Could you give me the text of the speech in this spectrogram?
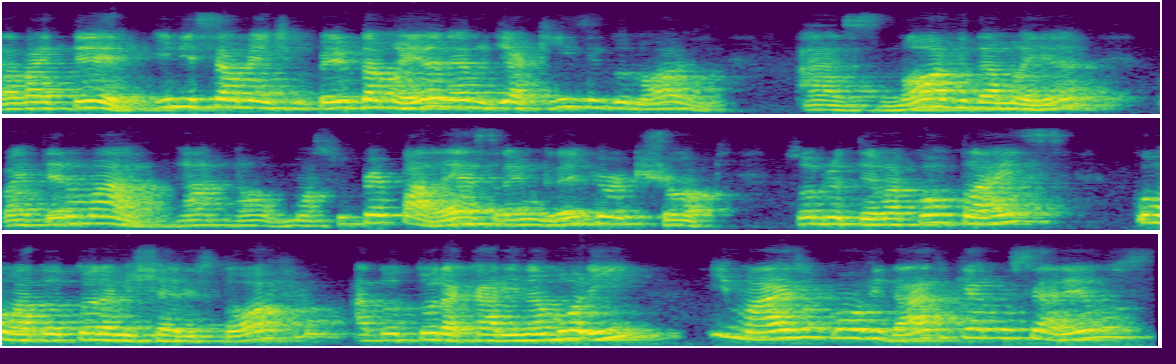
ela vai ter inicialmente no período da manhã, né? No dia 15 do 9, às 9 da manhã, vai ter uma, uma, super palestra, um grande workshop sobre o tema compliance com a doutora Michelle Stoffel, a doutora Karina Morim e mais um convidado que anunciaremos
